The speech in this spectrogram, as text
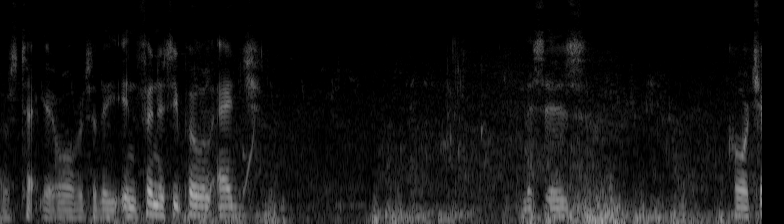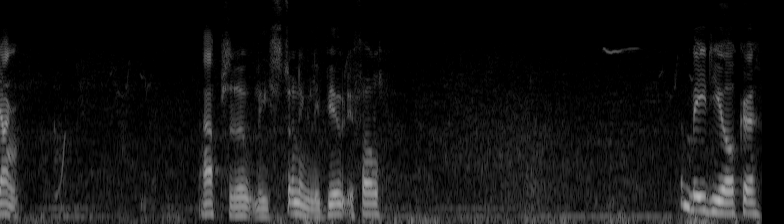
I'll just take you over to the infinity pool edge. This is Koh Chang. Absolutely stunningly beautiful. A mediocre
